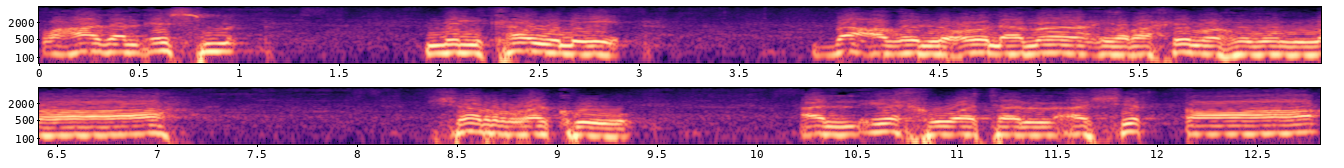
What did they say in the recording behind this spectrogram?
وهذا الاسم من كون بعض العلماء رحمهم الله شركوا الإخوة الأشقاء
